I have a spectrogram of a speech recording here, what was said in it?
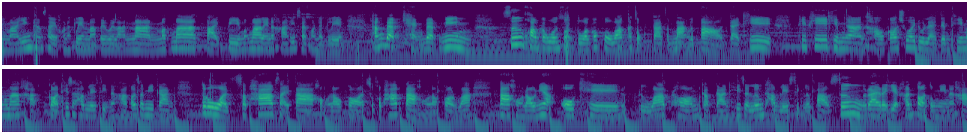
นส์มา ยิ่งแพมใส่คอนแทคเลนส์มาเป็นเวลานานมาก ๆ หลายปีมาก ๆ เลยนะคะ ที่ใส่คอนแทคเลนส์ทั้งแบบแข็งแบบนิ่ม ซึ่งความกังวลส่วนตัวก็กลัวว่ากระจกตาจะบางหรือเปล่า แต่ที่พี่ๆทีมงานเขาก็ช่วยดูแลเต็มที่มากๆค่ะ ก่อนที่จะทำเลสิกนะคะ ก็จะมีการตรวจสภาพสายตาของเราก่อน สุขภาพตาของเราก่อนว่า ตาของเราเนี่ยโอเค หรือว่าพร้อมกับการที่จะเริ่มทำเลสิกหรือเปล่า ซึ่งรายละเอียดขั้นตอนตรงนี้นะคะ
